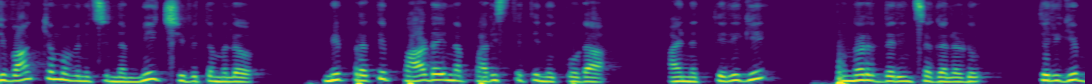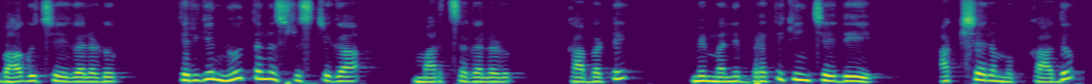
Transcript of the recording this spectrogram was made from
ఈ వాక్యము వినిచిన మీ జీవితంలో మీ ప్రతి పాడైన పరిస్థితిని కూడా ఆయన తిరిగి పునరుద్ధరించగలడు తిరిగి బాగు చేయగలడు తిరిగి నూతన సృష్టిగా మార్చగలడు. కాబట్టి మిమ్మల్ని బ్రతికించేది అక్షరము కాదు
